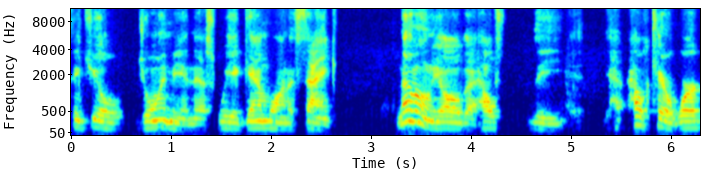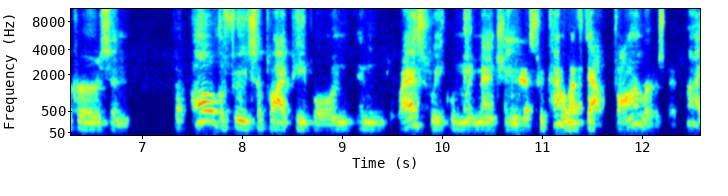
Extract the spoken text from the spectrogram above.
think you'll join me in this. We again want to thank not only all the health the healthcare workers and but all the food supply people. And, and last week when we mentioned this, we kind of left out farmers, but my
